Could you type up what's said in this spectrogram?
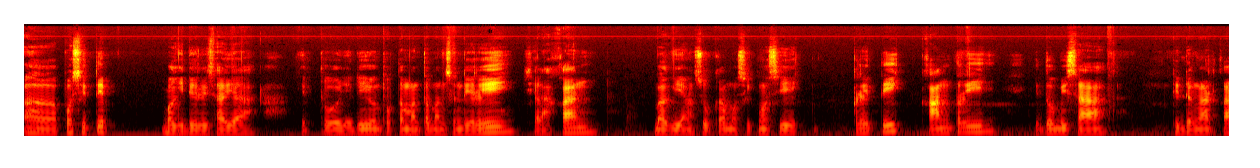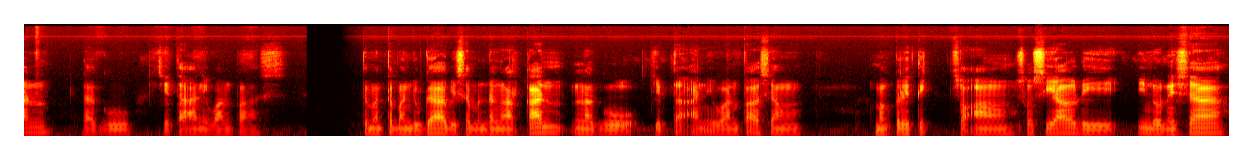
uh, positif bagi diri saya itu jadi untuk teman-teman sendiri silahkan bagi yang suka musik-musik kritik country itu bisa didengarkan lagu ciptaan Iwan Fals. Teman-teman juga bisa mendengarkan lagu ciptaan Iwan Fals yang mengkritik soal sosial di Indonesia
